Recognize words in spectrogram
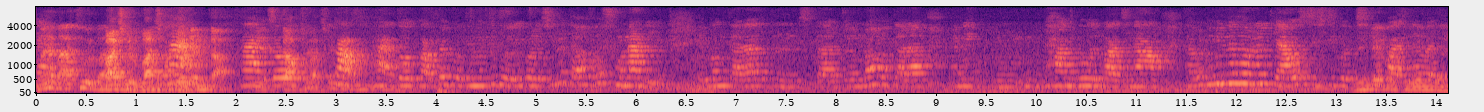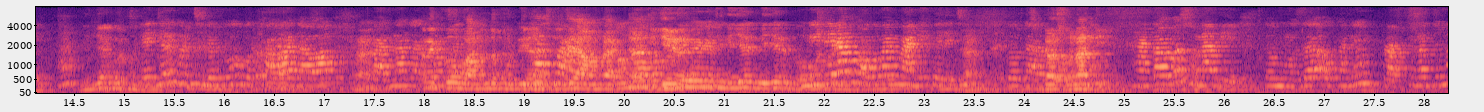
মানে বাছুর Bachur, Bachur, হ্যাঁ, তো হ্যাঁ কাপের প্রতিমূর্তি তৈরি করেছিল তাও সোনা দিয়ে। এবং তারা তার জন্য তারা অনেক উম, ঢাক ঢোল বাজনা তারপর বিভিন্ন ধরনের ক্যাওস সৃষ্টি করছিল বাজনা বাজিয়ে হ্যাঁ? এনজয় করছিল। খুব খাওয়া দাওয়া হ্যাঁ। বাজনা মানে খুব আনন্দ ফুর্তি হচ্ছিল যে আমরা একটা নিজের free গেছি নিজের নিজের নিজেরা ভগবান বানিয়ে ফেলেছি। তো সেটাও তারপর- দিয়ে। তাও আবার সোনা দিয়ে। তো মোজা ওখানে প্রার্থনার জন্য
